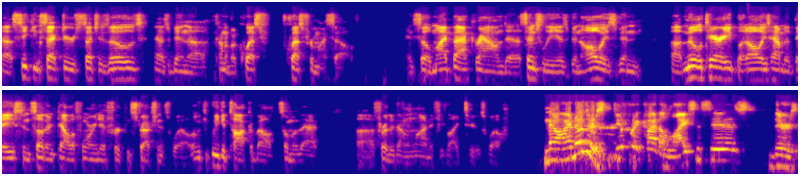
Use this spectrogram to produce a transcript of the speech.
uh, seeking sectors such as those has been kind of a quest quest for myself. And so my background uh, essentially has been always been uh, military, but always having a base in Southern California for construction as well. We could, we could talk about some of that uh, further down the line if you'd like to as well. Now I know there's different kind of licenses. There's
